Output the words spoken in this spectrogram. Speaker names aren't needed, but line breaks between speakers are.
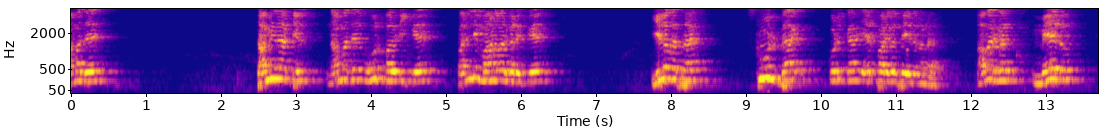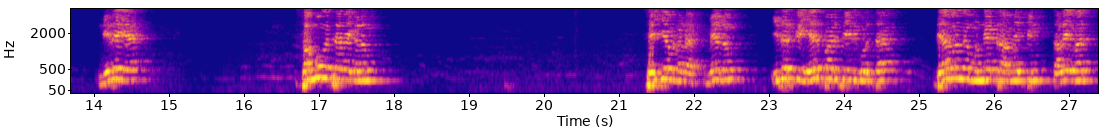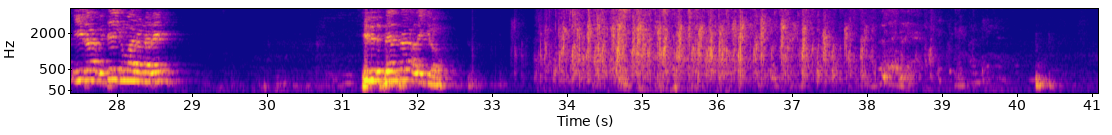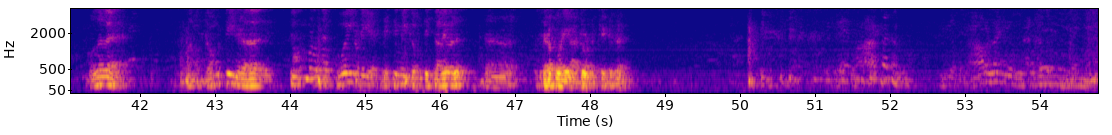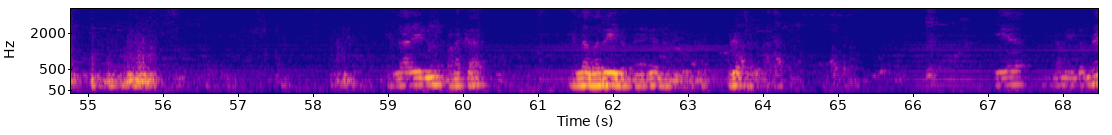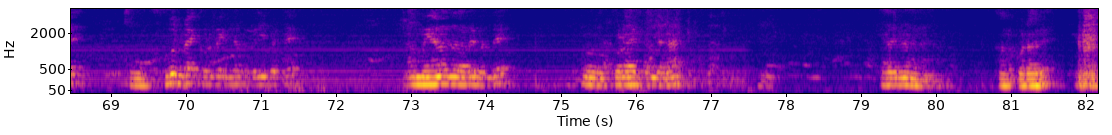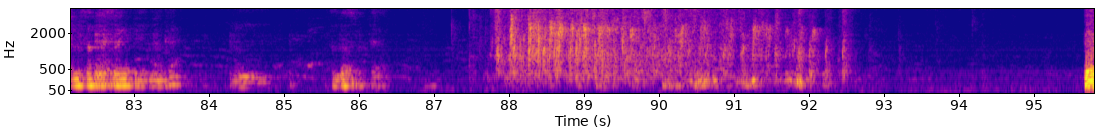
நமது தமிழ்நாட்டில் நமது ஊர் பகுதிக்கு பள்ளி மாணவர்களுக்கு இலவச ஸ்கூல் பேக் கொடுக்க ஏற்பாடுகள் செய்துள்ளனர். அவர்கள் மேலும் நிறைய சமூக சேவைகளும் செய்ய உள்ளனர். மேலும் இதற்கு ஏற்பாடு செய்து கொடுத்த தேவாங்க முன்னேற்ற அமைப்பின் தலைவர் ஈரா விஜயகுமாரனரை சிறிது பேச அழைக்கிறோம்.
முதல்ல நம்ம கமிட்டியில் இந்த கோயிலுடைய செட்டிமை கமிட்டி தலைவர் சிறப்புரை ஆற்றோன்னு கேட்டுக்கிறேன்
ಎಲ್ಲ வருಗை ತಂದರಿಗೆ ನಮಗೆ ಒಂದು ಒಳ್ಳೆ ಈಗ ನಮಗೆ ಬಂದೆ ಸ್ಕೂಲ್ ಬ್ಯಾಗ್ ಕೊಡಬೇಕಿಲ್ಲ ಬರೀಬಟ್ಟೆ ನಮ್ಮ ಏನಾದವರೇ ಬಂದೆ ಕೊಡೋಕೆ ಬಂದಾರ ಅದನ್ನು ಅವ್ರು ಕೊಡೋರು ಸಂತೋಷವಾಗಿ ತೆಗೆದಾಗ ಸಂತೋಷಪಡ್ತಾರೆ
